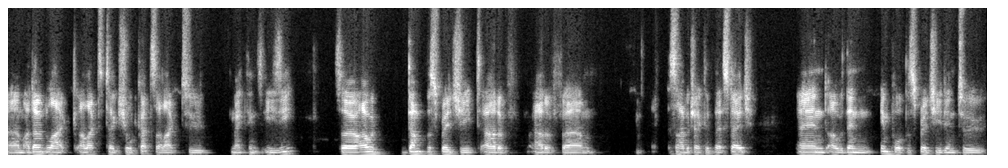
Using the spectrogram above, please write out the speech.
um, I don't like, I like to take shortcuts. I like to make things easy. So I would dump the spreadsheet out of, out of um, CyberTrack at that stage. And I would then import the spreadsheet into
